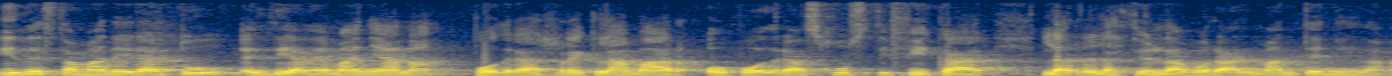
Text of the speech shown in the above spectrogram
y de esta manera tú el día de mañana podrás reclamar o podrás justificar la relación laboral mantenida.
